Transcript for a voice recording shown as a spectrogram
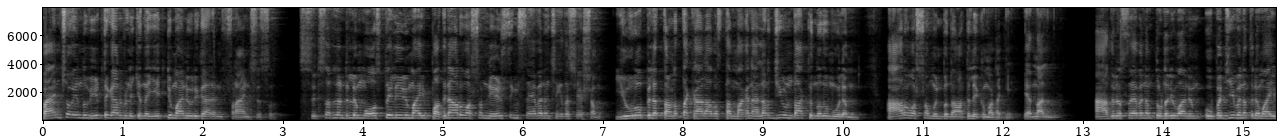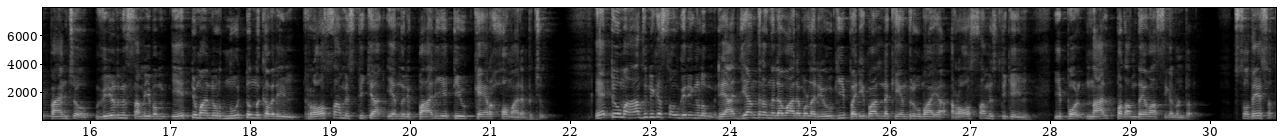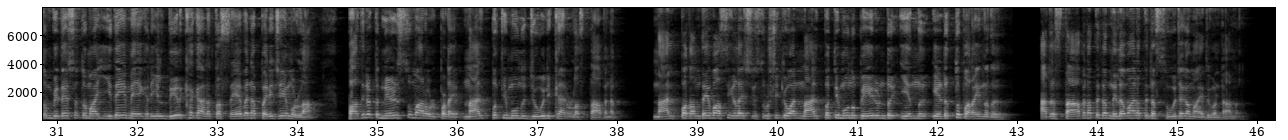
പാൻചോ എന്ന് വീട്ടുകാർ വിളിക്കുന്ന ഏറ്റുമാനൂരുകാരൻ ഫ്രാൻസിസ് സ്വിറ്റ്സർലൻഡിലും ഓസ്ട്രേലിയയിലുമായി പതിനാറ് വർഷം നഴ്സിംഗ് സേവനം ചെയ്ത ശേഷം യൂറോപ്പിലെ തണുത്ത കാലാവസ്ഥ മകൻ അലർജി ഉണ്ടാക്കുന്നത് മൂലം ആറു വർഷം മുൻപ് നാട്ടിലേക്ക് മടങ്ങി. എന്നാൽ ആതുര സേവനം തുടരുവാനും ഉപജീവനത്തിനുമായി പാൻചോ വീടിന് സമീപം ഏറ്റുമാനൂർ നൂറ്റൊന്ന് കവലയിൽ റോസ മിസ്റ്റിക്ക എന്നൊരു പാലിയേറ്റീവ് കെയർ ഹോം ആരംഭിച്ചു. ഏറ്റവും ആധുനിക സൗകര്യങ്ങളും രാജ്യാന്തര നിലവാരമുള്ള രോഗി പരിപാലന കേന്ദ്രവുമായ റോസ മിസ്റ്റിക്കയിൽ ഇപ്പോൾ നാൽപ്പത് അന്തേവാസികളുണ്ട്. സ്വദേശത്തും വിദേശത്തുമായി ഇതേ മേഖലയിൽ ദീർഘകാലത്തെ സേവന പരിചയമുള്ള പതിനെട്ട് നഴ്സുമാർ ഉൾപ്പെടെ നാൽപ്പത്തിമൂന്ന് ജോലിക്കാരുള്ള സ്ഥാപനം. നാൽപ്പത് അന്തേവാസികളെ ശുശ്രൂഷിക്കുവാൻ നാൽപ്പത്തിമൂന്ന് പേരുണ്ട് എന്ന് എടുത്തു പറയുന്നത് അത് സ്ഥാപനത്തിന്റെ നിലവാരത്തിന്റെ സൂചകമായതുകൊണ്ടാണ്.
